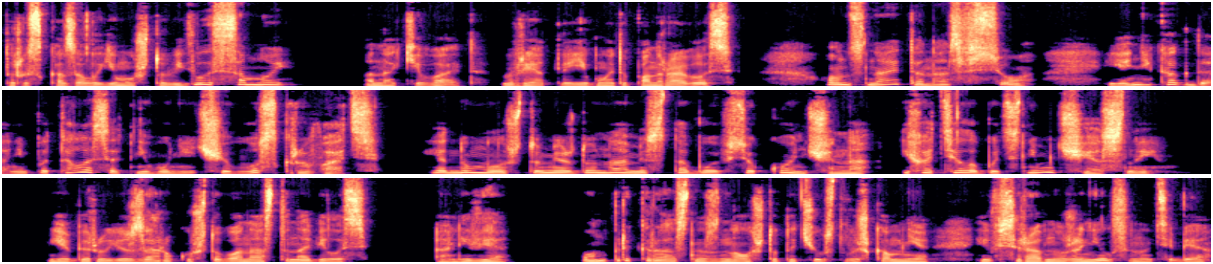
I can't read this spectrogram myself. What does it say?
Ты рассказала ему, что виделась со мной? Она кивает. Вряд ли ему это понравилось. Он знает о нас все. Я никогда не пыталась от него ничего скрывать. Я думала, что между нами с тобой все кончено, и хотела быть с ним честной. Я беру ее за руку, чтобы она остановилась. Оливия, он прекрасно знал, что ты чувствуешь ко мне, и все равно женился на тебе.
